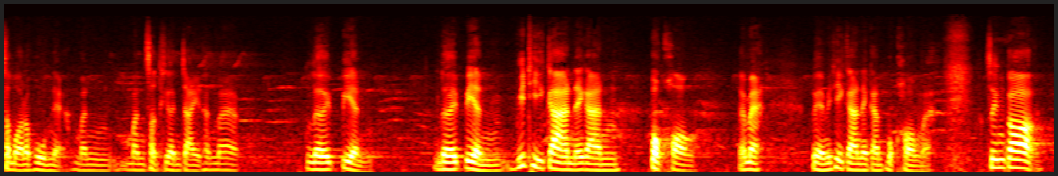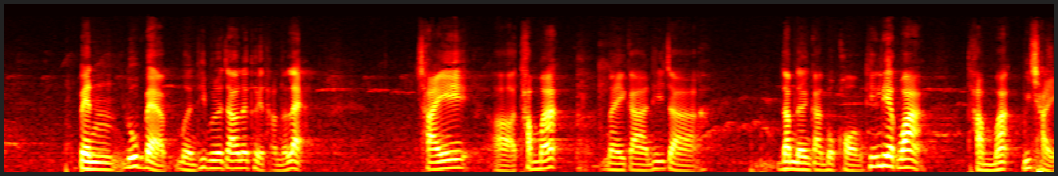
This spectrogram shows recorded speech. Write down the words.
สมรภูมิเนี่ยมันมันสะเทือนใจท่านมาก เลยเปลี่ยนเลยเปลี่ยนวิธีการในการปกครองใช่ไหมเปลี่ยนวิธีการในการปกครองมา ซึ่งก็เป็นรูปแบบเหมือนที่พระเจ้าได้เคยทำนั่นแหละ ใช้ธรรมะในการที่จะดำเนินการปกครองที่เรียกว่า ธรรมวิชัย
